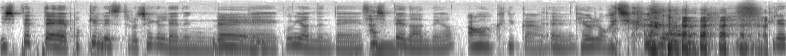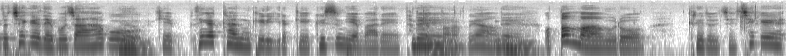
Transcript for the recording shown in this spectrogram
20대 때 버킷리스트로 책을 내는 네. 게 꿈이었는데 40대에 음. 나왔네요. 아, 그니까요. 네. 게을러가지고. 그래도 책을 내보자 하고 음. 이렇게 생각한 글이 이렇게 글쓴이의 말에 담겼더라고요. 네. 음. 어떤 마음으로 그래도 이제 책을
